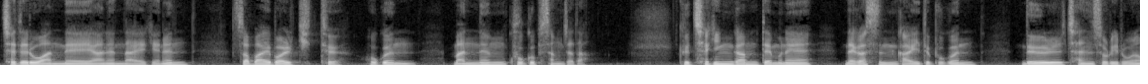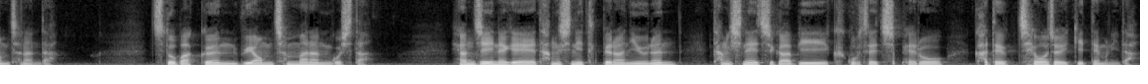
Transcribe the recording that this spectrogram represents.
제대로 안내해야 하는 나에게는 서바이벌 키트 혹은 만능 구급 상자다. 그 책임감 때문에 내가 쓴 가이드북은 늘 잔소리로 넘쳐난다. 지도 밖은 위험천만한 곳이다. 현지인에게 당신이 특별한 이유는 당신의 지갑이 그곳의 지폐로 가득 채워져 있기 때문이다.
